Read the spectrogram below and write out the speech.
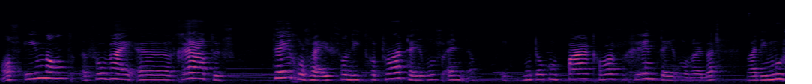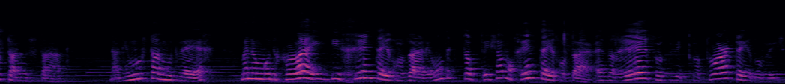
Als iemand voor mij uh, gratis tegels heeft, van die trottoirtegels, en ik moet ook een paar gewassen grindtegels hebben, waar die moestuin staat. Nou, die moestuin moet weg, maar dan moet gelijk die grindtegels daarin, want ik, dat is allemaal grindtegels daar. En de rest wat weer trottoirtegels is,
